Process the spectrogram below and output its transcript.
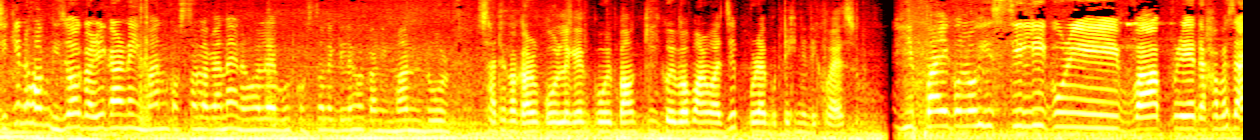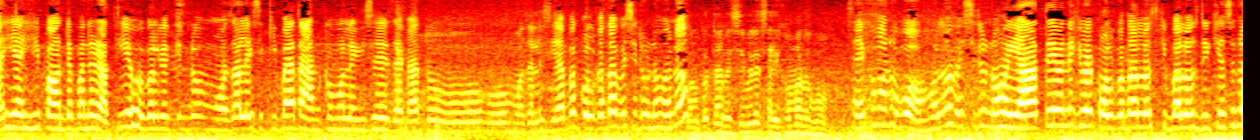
যি কি নহওক নিজৰ গাড়ীৰ কাৰণে ইমান কষ্ট লগা নাই নহ'লে বহুত কষ্ট লাগিলে হয় কাৰণ ইমান দূৰ চাই থাকক আৰু ক'লৈকে গৈ পাওঁ কি কৰিব পাৰোঁ আজি পূৰা গোটেইখিনি দেখুৱাই আছোঁ। সি পাই গ'লো সি চিলিগুৰি। বাপৰে দেখা পাইছে আহি আহি পাওঁতে পাওঁতে ৰাতিয়ে হৈ গ'লগৈ কিন্তু মজা লাগিছে কিবা এটা আনকমন লাগিছে জেগাটো। মজা লাগিছে। ইয়াৰ পৰা কলকাতা বেছি দূৰ নহয় ন? কলকাতা বেছি মানে চাৰিশ মান হ'ব। চাৰিশ হ'ব হ'লেও বেছি দূৰ নহয়। ইয়াতে মানে কিবা কলকাতা লজ কিবা লজ দেখি আছে ন?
